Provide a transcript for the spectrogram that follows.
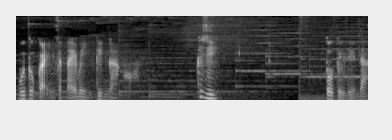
Vương Tông Cảnh giật nãy mình kinh ngạc hỏi, Cái gì? Tô Tử Liên đáp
